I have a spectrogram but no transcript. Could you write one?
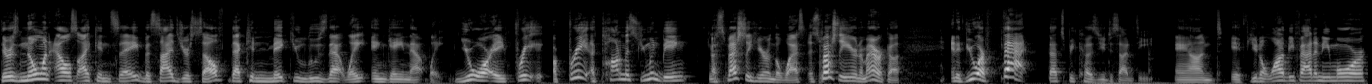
there is no one else I can say besides yourself that can make you lose that weight and gain that weight. You are a free, a free, autonomous human being, especially here in the West, especially here in America. And if you are fat, that's because you decided to eat. And if you don't want to be fat anymore,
